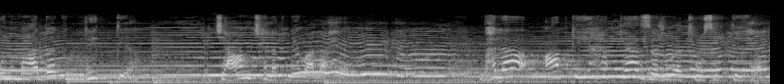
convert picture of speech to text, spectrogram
उन्मादक नृत्य। जाम छलकने वाला है। भला आपके यहाँ क्या ज़रूरत हो सकती है?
